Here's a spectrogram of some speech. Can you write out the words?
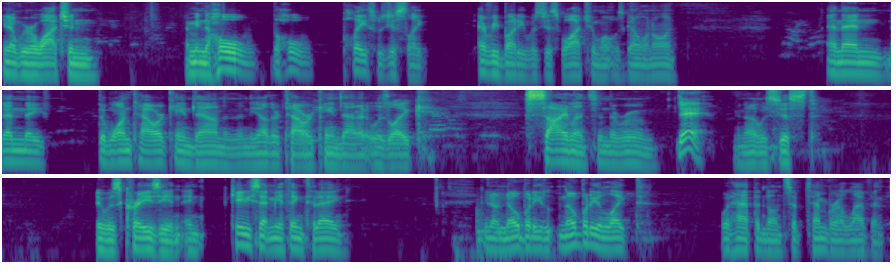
you know, we were watching. I mean, the whole the whole place was just like everybody was just watching what was going on. And then then they the one tower came down and then the other tower came down and it was like silence in the room. Yeah. You know, it was just it was crazy. And, and Katie sent me a thing today. You know, nobody nobody liked what happened on September 11th,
